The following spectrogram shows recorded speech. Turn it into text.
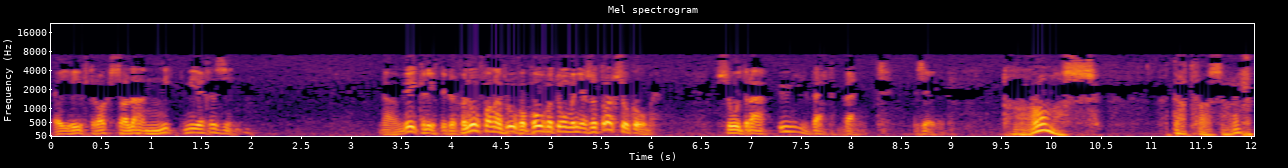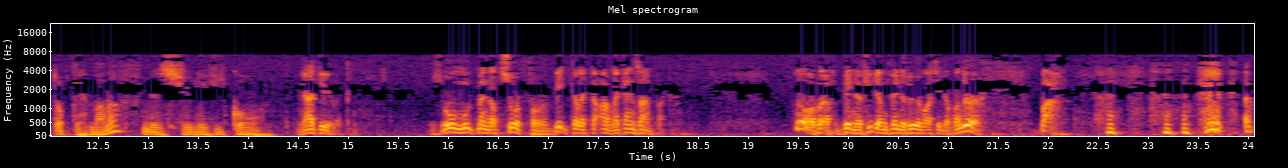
Hij heeft Roxana niet meer gezien. Na een week kreeg hij er genoeg van en vroeg op hoge toon wanneer ze terug zou komen. Zodra u weg bent, zei ik. Trommels. Dat was recht op de man af, monsieur le vicomte. Natuurlijk. Zo moet men dat soort verwikkelijke arlekens aanpakken. Nou, binnen 24 uur was hij er vandoor. Bah,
